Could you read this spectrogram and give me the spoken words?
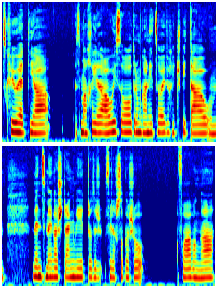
das Gefühl hat, ja, das machen ja alle so, darum gehe ich jetzt so einfach ins Spital und wenn es mega streng wird oder vielleicht sogar schon von Anfang an,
